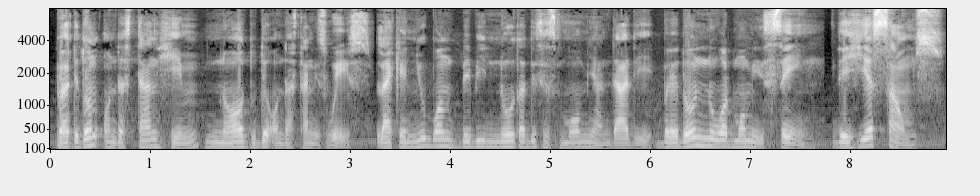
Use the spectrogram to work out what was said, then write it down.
But they don't understand him, nor do they understand his ways. Like a newborn baby knows that this is mommy and daddy, but they don't know what mommy is saying. They hear sounds.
